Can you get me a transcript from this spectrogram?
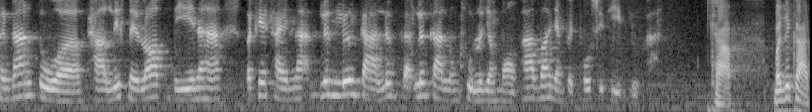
ทางด้านตัวทาริฟในรอบนี้นะฮะ ประเทศไทยนะเรื่องเรื่องการเรื่องเรื่องการลงทุนเรายังมองภาพว่ายังเป็นโพซิทีฟอยู่ค่ะ ครับ บรรยากาศ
